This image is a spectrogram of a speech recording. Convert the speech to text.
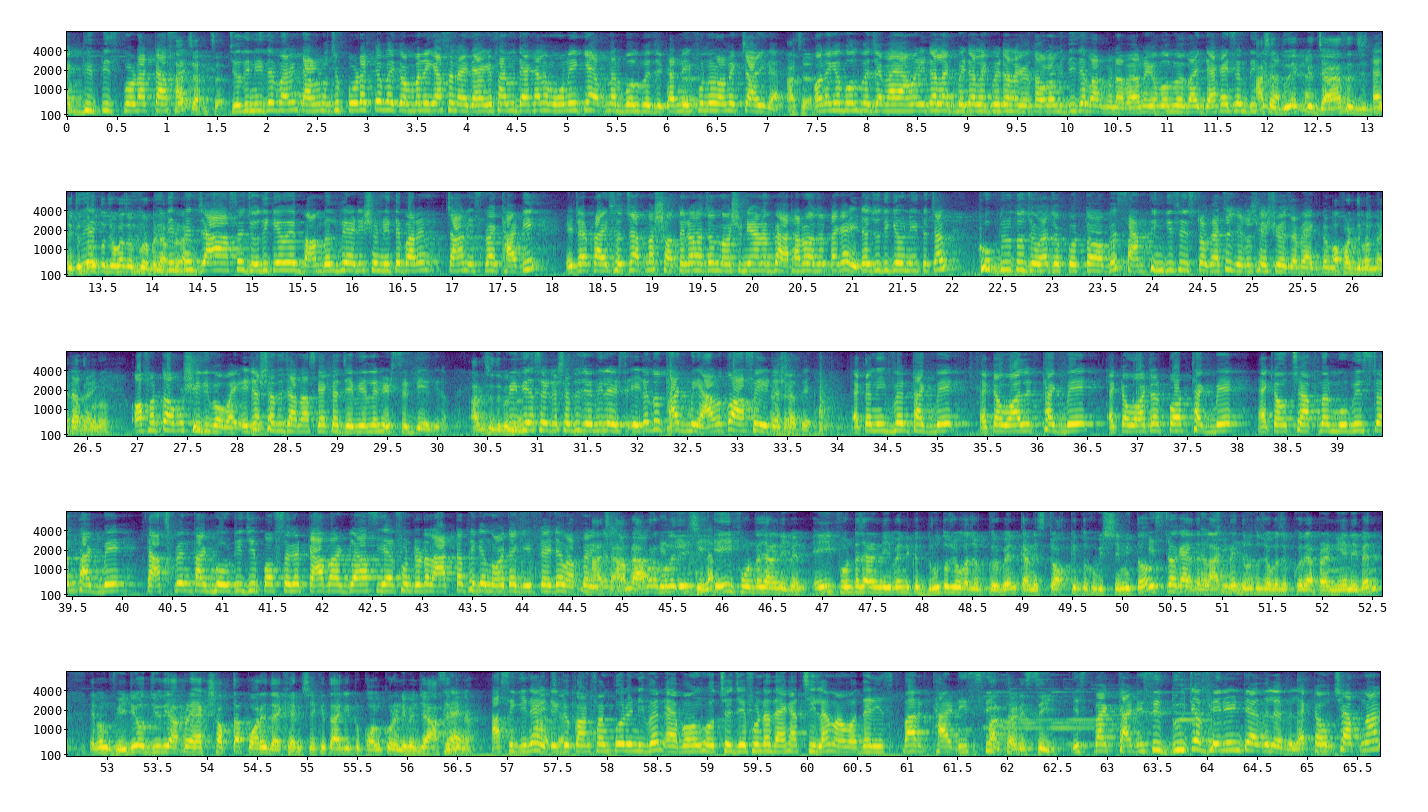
এক দুই পিস প্রোডাক্ট আছে। আচ্ছা, আচ্ছা। যদি নিতে পারেন কারণ হচ্ছে প্রোডাক্টটা ভাই কোম্পানির কাছে নাই। দেখা গেছে আমি দেখালাম অনেকে আপনার বলবে যে কারণ এই ফোনের অনেক চাহিদা। আচ্ছা। অনেকে বলবে যে ভাই আমার এটা লাগবে এটা লাগবে এটা লাগবে। তখন আমি দিতে পারব না ভাই। অনেকে বলবে ভাই দেখাইছেন দিতে আচ্ছা দু একটা এক যা আছে হ্যাঁ, একটু দ্রুত যোগাযোগ করবেন আপনারা। যা আছে যদি কেউ এই বাম্বল ভি এডিশন নিতে পারেন চান স্প্রাইক থার্টি এটার প্রাইস হচ্ছে আপনার সতেরো হাজার নশো নিরানব্বই আঠারো হাজার টাকা। এটা যদি কেউ নিতে চান খুব দ্রুত যোগাযোগ করতে হবে। সামথিং কিছু স্টক আছে যেটা শেষ হয়ে যাবে একদম অফার দিবেন না? অফার তো অবশ্যই দিব ভাই। এটার সাথে জান আজকে একটা জেবিএল এর হেডসেট দিয়ে দিলাম। আর কিছু দিবেন না? প্রিভিয়াস এটার সাথে জেবিএল এর এটা তো থাকবে আরও তো আছে এটার সাথে। একটা নিকভেন থাকবে একটা ওয়ালেট থাকবে একটা ওয়াটার পট থাকবে একটা হচ্ছে আপনার মুভি স্ট্যান্ড থাকবে টাচ পেন থাকবে OTG pop socket cover glass earphone total আটটা থেকে নয়টা গিফট আইটেম আপনার আচ্ছা আমরা আজকে বলে দিচ্ছি এই ফোনটা যারা নেবেন এই ফোনটা যারা নেবেন একটু দ্রুত যোগাযোগ করবেন কারণ স্টক কিন্তু খুবই সীমিত। যাদের একদম লাগবে দ্রুত যোগাযোগ করে আপনারা নিয়ে নেবেন। এবং ভিডিও যদি আপনারা এক সপ্তাহ পরে দেখেন সেক্ষেত্রে আগে একটু কল করে নেবেন যে আছে হ্যাঁ, কিনা। আছে কিনা এটা আচ্ছা। একটু কনফার্ম করে নেবেন। এবং হচ্ছে যে ফোনটা দেখাচ্ছিলাম আমাদের Spark thirty C Spark thirty C Spark thirty C দুইটা ভেরিয়েন্টে অ্যাভেলেবেল একটা হচ্ছে আপনার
